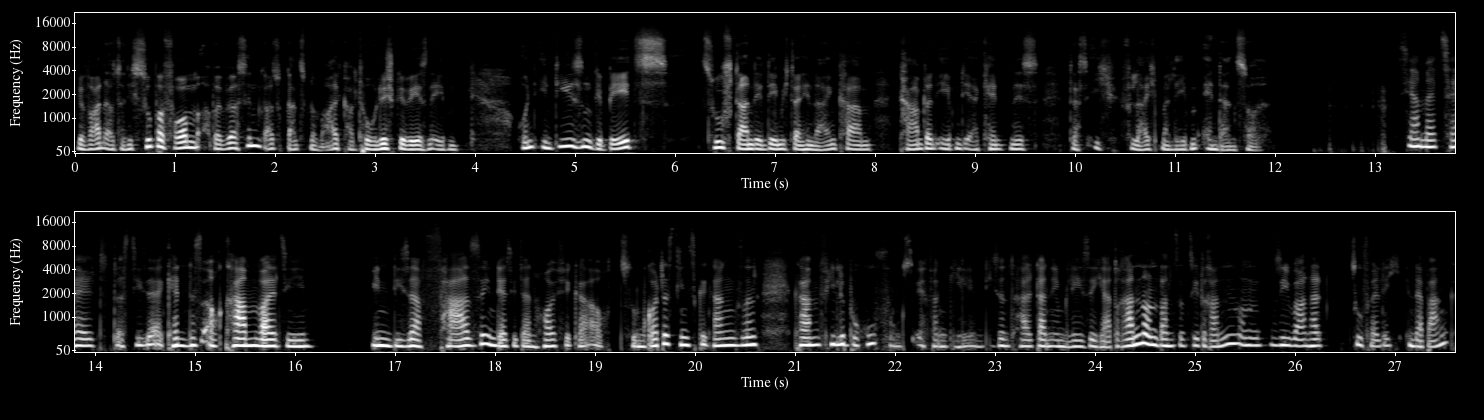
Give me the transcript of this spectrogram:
Wir waren also nicht super fromm, aber wir sind also ganz normal katholisch gewesen eben. Und in diesem Gebetszustand, in dem ich dann hineinkam, kam dann eben die Erkenntnis, dass ich vielleicht mein Leben ändern soll. Sie haben erzählt, dass diese Erkenntnis auch kam, weil Sie in dieser Phase, in der sie dann häufiger auch zum Gottesdienst gegangen sind, kamen viele Berufungsevangelien. Die sind halt dann im Lesejahr dran und dann sind sie dran und sie waren halt zufällig in der Bank.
